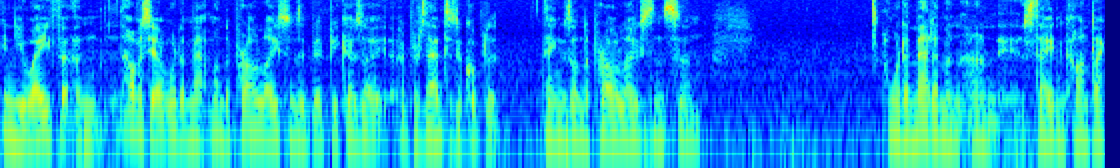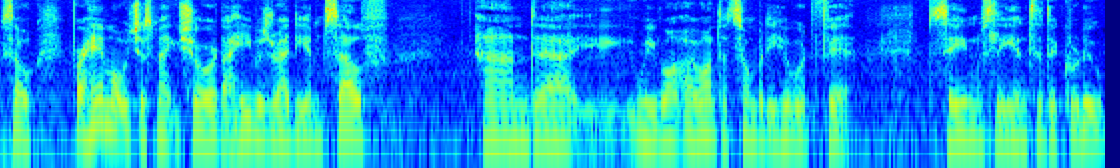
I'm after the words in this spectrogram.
in UEFA, and obviously I would have met him on the pro license a bit because I, I presented a couple of things on the pro license and would have met him and, and stayed in contact. So for him, it was just making sure that he was ready himself, and uh, we want I wanted somebody who would fit seamlessly into the group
